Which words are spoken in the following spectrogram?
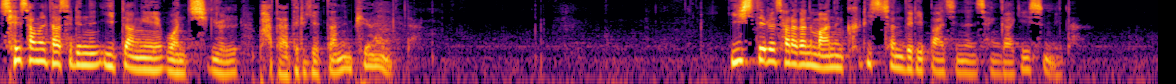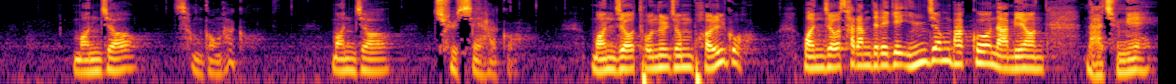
세상을 다스리는 이 땅의 원칙을 받아들이겠다는 표현입니다. 이 시대를 살아가는 많은 크리스천들이 빠지는 생각이 있습니다. 먼저 성공하고, 먼저 출세하고, 먼저 돈을 좀 벌고, 먼저 사람들에게 인정받고 나면 나중에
